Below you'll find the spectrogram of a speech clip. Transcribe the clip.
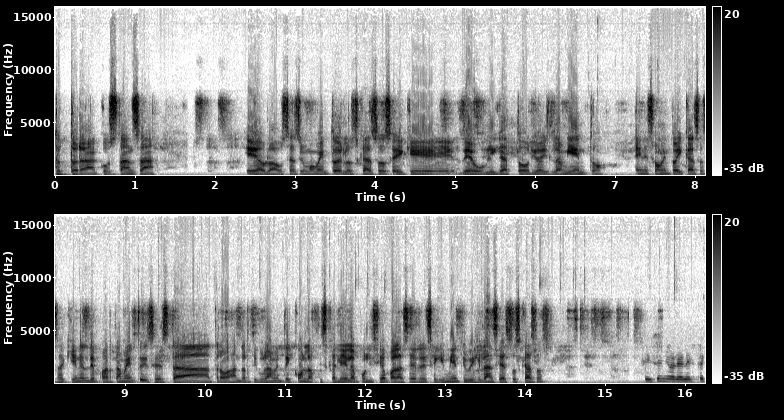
Doctora Constanza, eh, hablaba usted hace un momento de los casos eh, que de obligatorio aislamiento. En este momento hay casos aquí en el departamento y se está trabajando articuladamente con la Fiscalía y la Policía para hacer el seguimiento y vigilancia de estos casos. Sí, señor. En, este,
